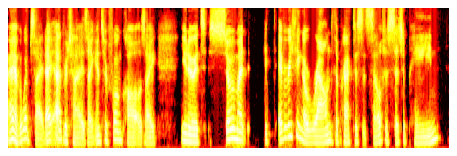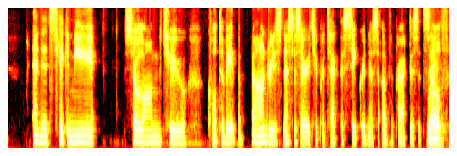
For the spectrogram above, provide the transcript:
I have a website, I advertise, I answer phone calls, I you know, it's so much it, everything around the practice itself is such a pain and it's taken me so long to cultivate the boundaries necessary to protect the sacredness of the practice itself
